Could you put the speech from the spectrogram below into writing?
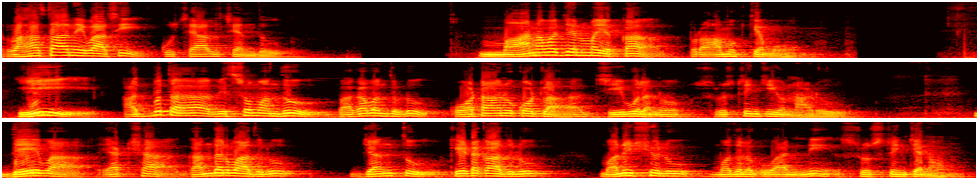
రహసా నివాసి కుశాల్ చందు. మానవ జన్మ యొక్క ప్రాముఖ్యము. ఈ అద్భుత విశ్వమందు భగవంతుడు కోటానుకోట్ల జీవులను సృష్టించి ఉన్నాడు. దేవ యక్ష గంధర్వాదులు జంతు కీటకాదులు మనుష్యులు మొదలగు అన్ని సృష్టించెను.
